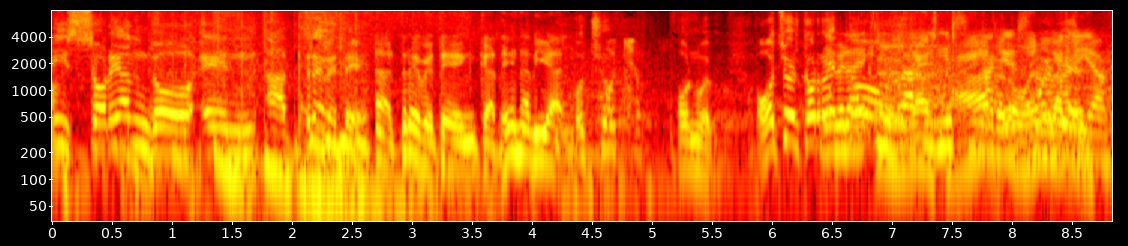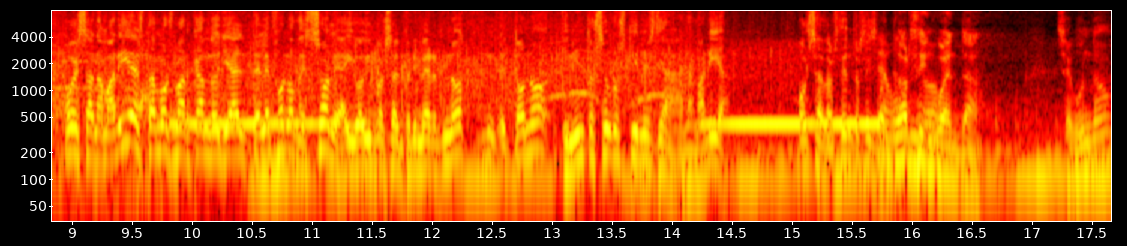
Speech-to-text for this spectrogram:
emisoreando en Atrévete. Atrévete en Cadena Dial. ¿Ocho? O nueve. ¡Ocho es correcto! De verdad, y rapidísima que es Ana. María. Pues Ana María, estamos marcando ya el teléfono de Sole. Ahí oímos el primer no- tono. 500 euros tienes ya, Ana María. O sea, 250. 250. Segundo.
